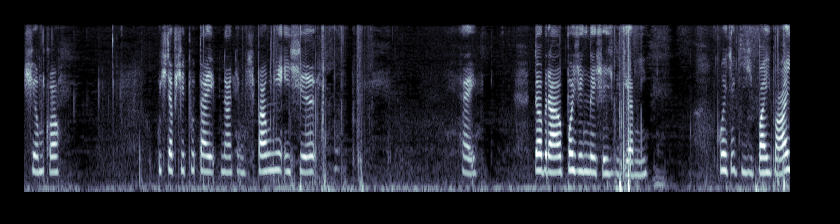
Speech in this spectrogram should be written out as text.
Siemko. Ustaw się tutaj na tym spawnie i się... Hej. Dobra, pożegnaj się z widzami. Powiedz jakiś bye bye.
